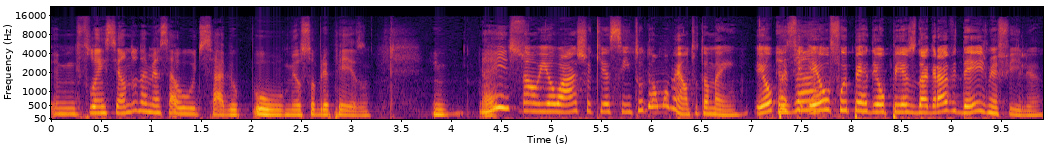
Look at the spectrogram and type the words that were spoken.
influenciando na minha saúde, sabe? O, o meu sobrepeso. É isso. Não, e eu acho que assim, tudo é um momento também. Eu, Exato. eu fui perder o peso da gravidez, minha filha.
